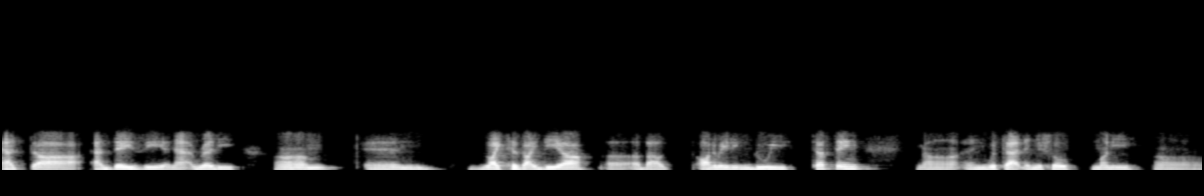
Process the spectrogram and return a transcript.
at uh, at Daisy and at Ready. Um, and liked his idea uh, about automating GUI testing. Uh, and with that initial money, uh,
